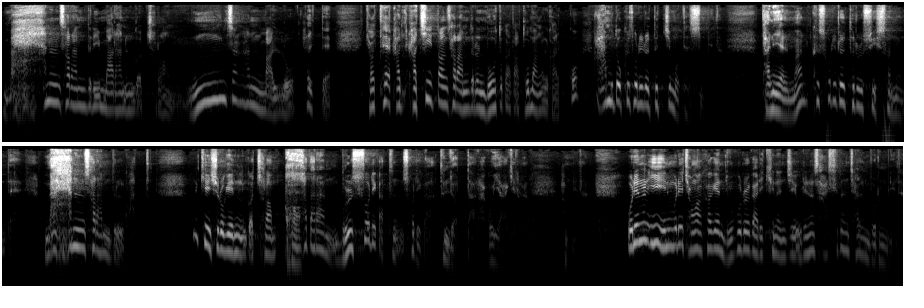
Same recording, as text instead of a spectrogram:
많은 사람들이 말하는 것처럼 웅장한 말로 할 때 곁에 같이 있던 사람들은 모두가 다 도망을 갔고 아무도 그 소리를 듣지 못했습니다. 다니엘만 그 소리를 들을 수 있었는데 많은 사람들과 같은 계시록에 있는 것처럼 커다란 물소리 같은 소리가 들렸다라고 이야기를 합니다. 우리는 이 인물이 정확하게 누구를 가리키는지 우리는 사실은 잘 모릅니다.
